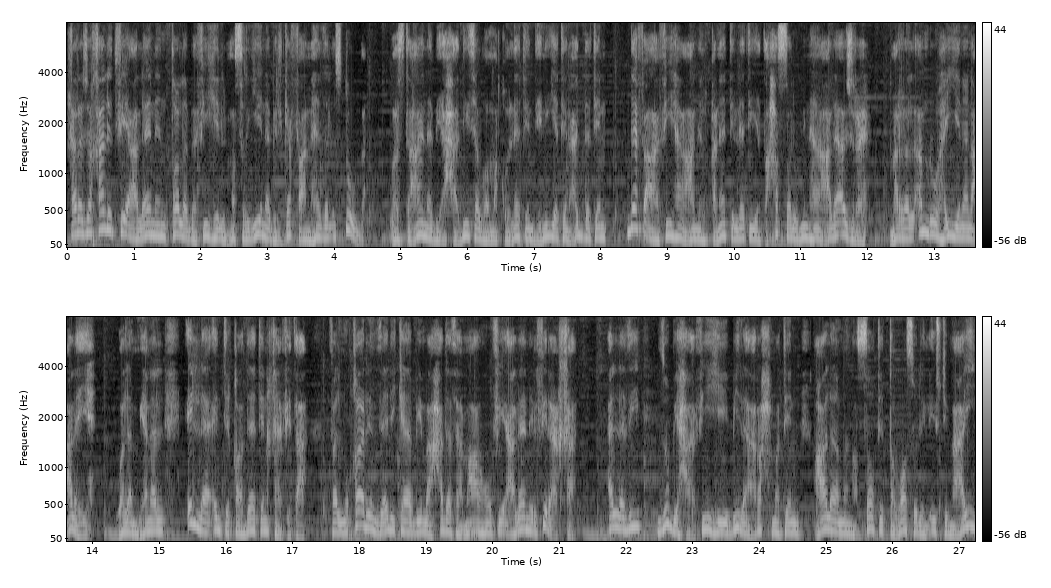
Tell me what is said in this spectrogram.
خرج خالد في إعلان طالب فيه المصريين بالكف عن هذا الأسلوب. واستعان بأحاديث ومقولات دينية عدة دافع فيها عن القناة التي يتحصل منها على أجره. مر الأمر هينا عليه ولم ينل إلا انتقادات خافتة. فلنقارن ذلك بما حدث معه في إعلان الفراخ الذي ذبح فيه بلا رحمة على منصات التواصل الاجتماعي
